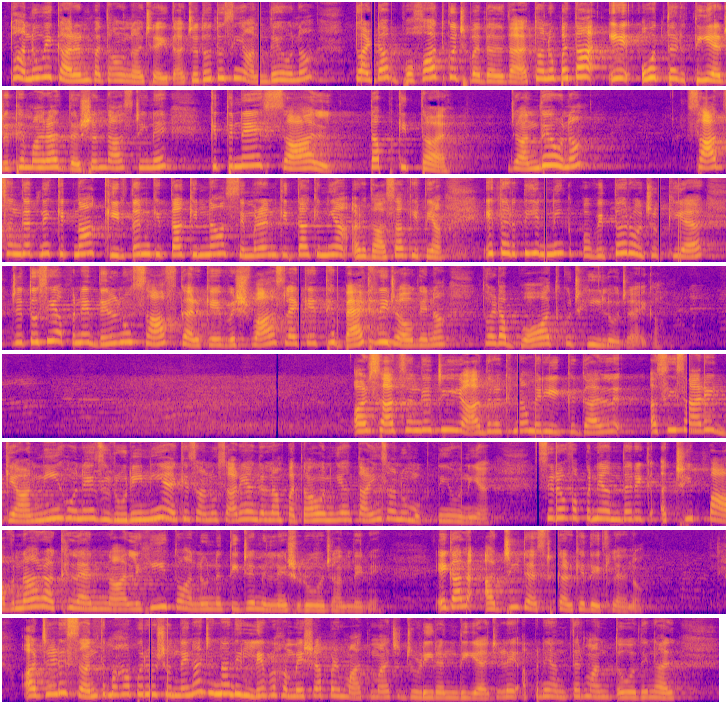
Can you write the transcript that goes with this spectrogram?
ਤੁਹਾਨੂੰ ਵੀ ਕਾਰਨ ਪਤਾ ਹੋਣਾ ਚਾਹੀਦਾ। ਜਦੋਂ ਤੁਸੀਂ ਆਉਂਦੇ ਹੋ ਨਾ, ਤੁਹਾਡਾ ਬਹੁਤ ਕੁਝ ਬਦਲਦਾ ਹੈ। ਤੁਹਾਨੂੰ ਪਤਾ ਇਹ ਉਹ ਧਰਤੀ ਹੈ ਜਿੱਥੇ ਮਹਾਰਾਜ ਦਰਸ਼ਨਦਾਸ ਜੀ ਨੇ ਕਿਤਨੇ ਸਾਲ ਤਪ ਕੀਤਾ ਹੈ। ਜਾਣਦੇ ਹੋ ਨਾ? ਸਾਧ ਸੰਗਤ ਨੇ ਕਿੰਨਾ ਕੀਰਤਨ ਕੀਤਾ, ਕਿੰਨਾ ਸਿਮਰਨ ਕੀਤਾ, ਕਿੰਨੀਆਂ ਅਰਦਾਸਾਂ ਕੀਤੀਆਂ। ਇਹ ਧਰਤੀ ਇੰਨੀ ਕੁ ਪਵਿੱਤਰ ਹੋ ਚੁੱਕੀ ਹੈ, ਜੇ ਤੁਸੀਂ ਆਪਣੇ ਦਿਲ ਨੂੰ ਸਾਫ਼ ਕਰਕੇ, ਵਿਸ਼ਵਾਸ ਲੈ ਕੇ ਇੱਥੇ ਬੈਠ ਵੀ ਜਾਓਗੇ ਨਾ, ਤੁਹਾਡਾ ਬਹੁਤ ਕੁਝ ਹੀਲ ਹੋ ਜਾਏਗਾ। ਔਰ ਸਾਧ ਸੰਗਤ ਜੀ, ਯਾਦ ਰੱਖਣਾ ਮੇਰੀ ਇੱਕ ਗੱਲ, ਅਸੀਂ ਸਾਰੇ ਗਿਆਨੀ ਹੋਣੇ ਜ਼ਰੂਰੀ ਨਹੀਂ ਹੈ ਕਿ ਸਾਨੂੰ ਸਾਰੀਆਂ ਗੱਲਾਂ ਪਤਾ ਹੋਣਗੀਆਂ, ਤਾਂ ਹੀ ਸਾਨੂੰ ਮੁਕਤੀ ਹੋਣੀ ਹੈ। ਸਿਰਫ ਆਪਣੇ ਅੰਦਰ ਇੱਕ ਅੱਛੀ ਭਾਵਨਾ ਰੱਖ ਲੈਣ ਨਾਲ ਹੀ ਤੁਹਾਨੂੰ ਨਤੀਜੇ ਮਿਲਣੇ ਸ਼ੁਰੂ ਹੋ ਜਾਂਦੇ ਨੇ। ਇਹ ਗੱਲ ਅੱਜ ਹੀ ਟੈਸਟ ਕਰਕੇ ਦੇਖ ਲੈਣਾ। ਔਰ ਜਿਹੜੇ ਸੰਤ ਮਹਾਪੁਰਸ਼ ਹੁੰਦੇ ਨਾ, ਜਿਨ੍ਹਾਂ ਦੀ ਲਿਵ ਹਮੇਸ਼ਾ ਪਰਮਾਤਮਾ 'ਚ ਜੁੜੀ ਰਹਿੰਦੀ ਹੈ, ਜਿਹੜੇ ਆਪਣੇ ਅੰਤਰਮਨ ਤੋਂ ਉਹਦੇ ਨਾਲ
